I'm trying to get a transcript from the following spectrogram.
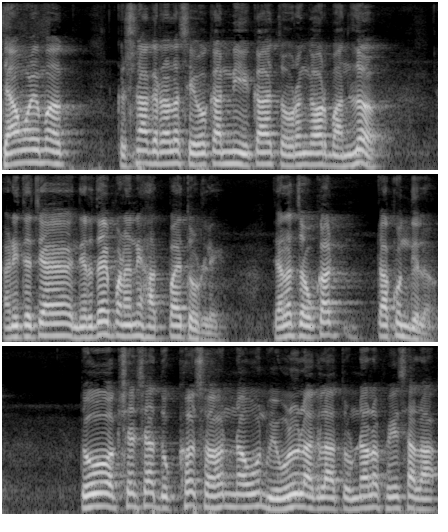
त्यामुळे मग कृष्णागराला सेवकांनी एका चौरंगावर बांधलं आणि त्याच्या निर्दयपणाने हातपाय तोडले. त्याला चौकात टाकून दिलं. तो अक्षरशः दुःख सहन न होऊन विवळू लागला. तोंडाला फेस आला.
